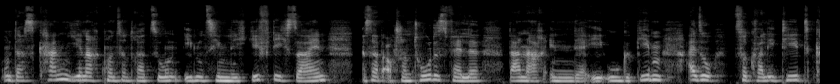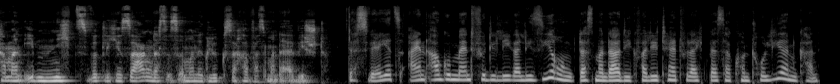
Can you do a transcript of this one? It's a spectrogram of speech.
und das kann je nach Konzentration eben ziemlich giftig sein. Es hat auch schon Todesfälle danach in der EU gegeben. Also zur Qualität kann man eben nichts Wirkliches sagen. Das ist immer eine Glückssache, was man da erwischt. Das wäre jetzt ein Argument für die Legalisierung, dass man da die Qualität vielleicht besser kontrollieren kann.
